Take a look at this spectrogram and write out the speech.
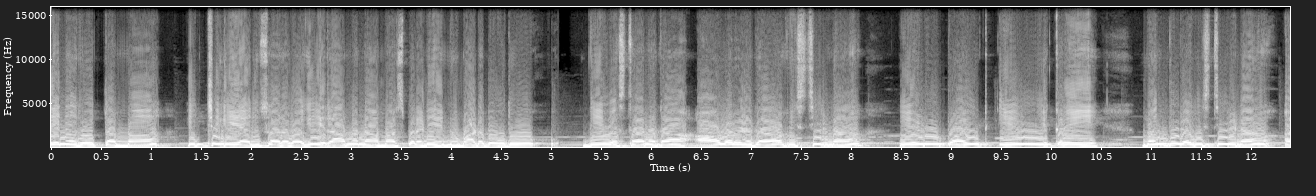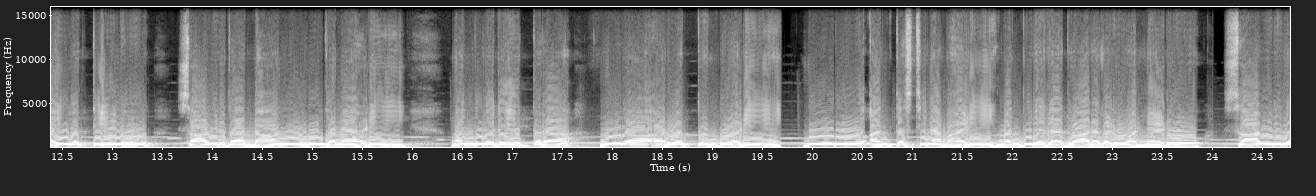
ಜನರು ತಮ್ಮ ಇಚ್ಛೆಗೆ ಅನುಸಾರವಾಗಿ ರಾಮನಾಮ ಸ್ಮರಣೆಯನ್ನು ಮಾಡಬಹುದು. ದೇವಸ್ಥಾನದ ಆವರಣದ ವಿಸ್ತೀರ್ಣ ಏಳು ಪಾಯಿಂಟ್ ಏಳು ಎಕರೆ ಮಂದಿರ ವಿಸ್ತೀರ್ಣ ಐವತ್ತೇಳು, ಸಾವಿರದ ನಾನ್ನೂರು ಘನ ಅಡಿ. ಮಂದಿರದ ಎತ್ತರ ನೂರ ಅರವತ್ತೊಂದು ಅಡಿ. ಮೂರು ಅಂತಸ್ತಿನ ಮಹಡಿ, ಮಂದಿರದ ದ್ವಾರಗಳು ಹನ್ನೆರಡು. ಸಾವಿರದ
